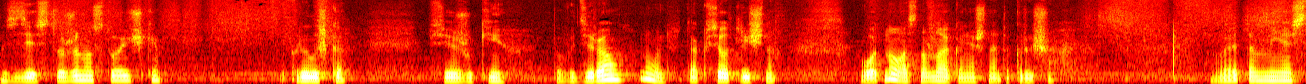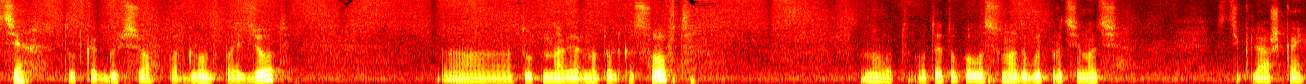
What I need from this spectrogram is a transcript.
Здесь тоже на стоечке. Крылышко, все жуки повыдирал. Ну, так все отлично. Вот, но основное, конечно, это крыша. В этом месте тут как бы все под грунт пойдет. А, тут, наверное, только софт. Ну вот, вот эту полосу надо будет протянуть стекляшкой.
